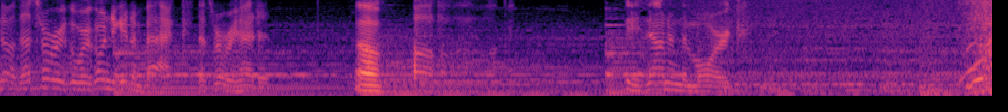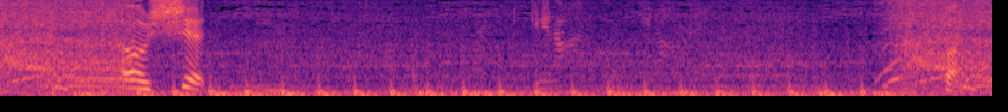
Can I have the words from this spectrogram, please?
No, that's where we're, we're going to get him back. That's where we're headed. Oh. Oh, oh, oh, okay. He's down in the morgue. Oh shit. Can you not? Can you not? Fuck.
